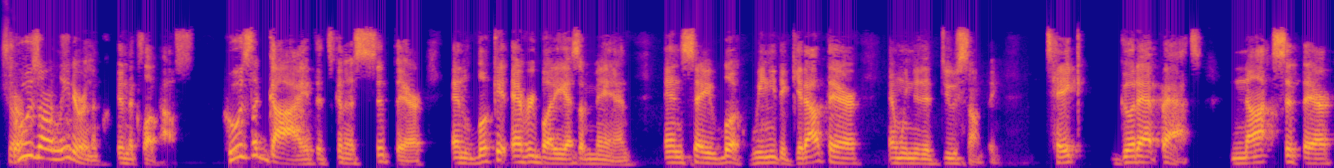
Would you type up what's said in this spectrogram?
Sure. Who's our leader in the in the clubhouse? Who's the guy that's going to sit there and look at everybody as a man and say, "Look, we need to get out there and we need to do something. Take good at bats, not sit there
